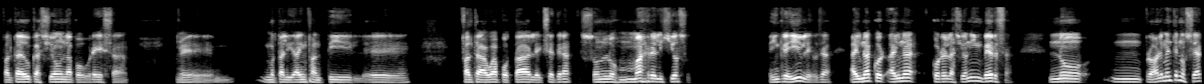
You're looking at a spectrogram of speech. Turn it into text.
falta de educación, la pobreza, eh, mortalidad infantil, eh, falta de agua potable, etcétera, son los más religiosos. Es increíble, o sea, hay una, hay una correlación inversa. No, mm, probablemente no sea,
